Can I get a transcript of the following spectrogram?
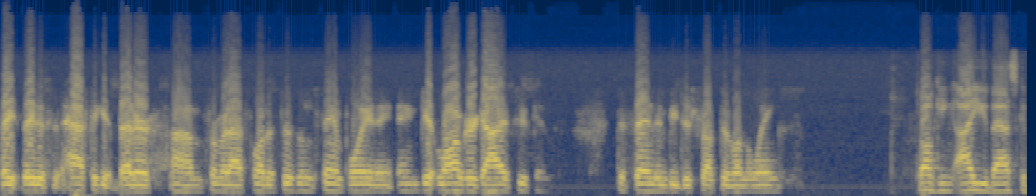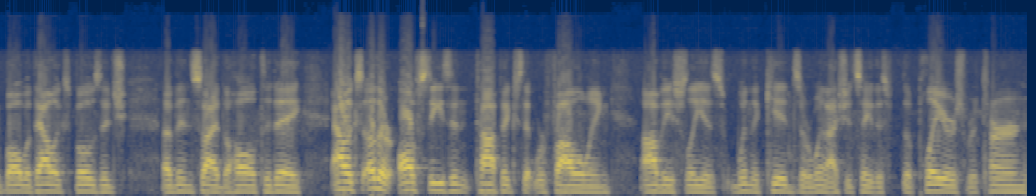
they they just have to get better um, from an athleticism standpoint and, and get longer guys who can defend and be disruptive on the wings. Talking IU basketball with Alex Bozich of Inside the Hall today. Alex, other off-season topics that we're following obviously is when the kids or when I should say this the players return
